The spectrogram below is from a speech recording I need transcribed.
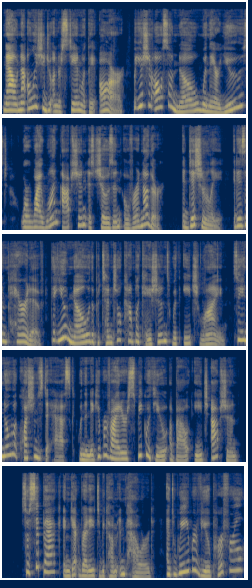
Now, not only should you understand what they are, but you should also know when they are used or why one option is chosen over another. Additionally, it is imperative that you know the potential complications with each line so you know what questions to ask when the NICU providers speak with you about each option. So sit back and get ready to become empowered as we review peripheral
